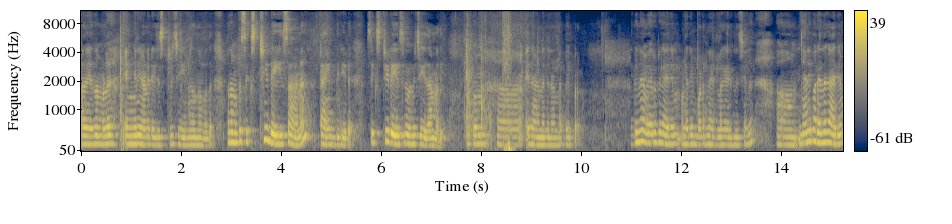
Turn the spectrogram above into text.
അതായത് നമ്മൾ എങ്ങനെയാണ് രജിസ്റ്റർ ചെയ്യുന്നത് എന്നുള്ളത്. അപ്പോൾ നമുക്ക് സിക്സ്റ്റി ഡേയ്സ് ആണ് ടൈം പീരീഡ്. സിക്സ്റ്റി ഡേയ്സിനുള്ളിൽ ചെയ്താൽ മതി. അപ്പം ഇതാണ് ഇതിനുള്ള പേപ്പർ. പിന്നെ വേറൊരു കാര്യം വളരെ ഇമ്പോർട്ടന്റ് ആയിട്ടുള്ള കാര്യം എന്ന് വെച്ചാൽ ഞാനീ പറയുന്ന കാര്യം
